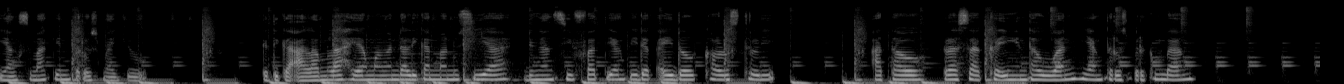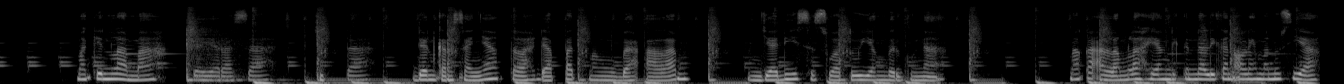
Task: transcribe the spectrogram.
yang semakin terus maju. Ketika alamlah yang mengendalikan manusia dengan sifat yang tidak idle curiosity atau rasa keingintahuan yang terus berkembang, Makin lama, daya rasa, cipta, dan karsanya telah dapat mengubah alam menjadi sesuatu yang berguna. Maka alamlah yang dikendalikan oleh manusia.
